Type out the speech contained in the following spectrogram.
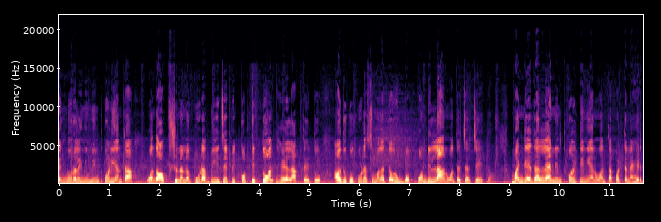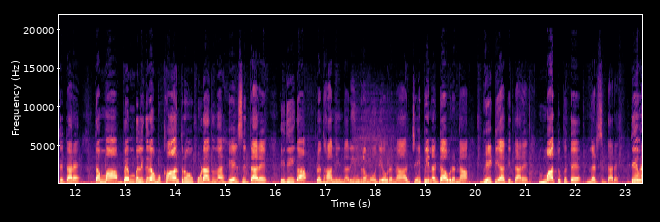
ಬೆಂಗಳೂರಲ್ಲಿ ನೀವು ನಿಂತ್ಕೊಳ್ಳಿ ಅಂತ ಒಂದು ಆಪ್ಷನ್ ಅನ್ನು ಕೂಡ ಬಿಜೆಪಿ ಕೊಟ್ಟಿತ್ತು ಅಂತ ಹೇಳಲಾಗ್ತಾ ಇತ್ತು. ಅದಕ್ಕೂ ಕೂಡ ಸುಮಲತಾ ಅವರು ಒಪ್ಕೊಂಡಿಲ್ಲ ಅನ್ನುವಂತ ಚರ್ಚೆ ಇತ್ತು. ಮಂಡ್ಯದಲ್ಲೇ ನಿಂತ್ಕೊಳ್ತೀನಿ ಅನ್ನುವಂತ ಪಟ್ಟನ್ನ ಹಿಡಿದಿದ್ದಾರೆ. ತಮ್ಮ ಬೆಂಬಲಿಗರ ಮುಖಾಂತರವೂ ಕೂಡ ಅದನ್ನ ಹೇಳಿಸಿದ್ದಾರೆ. ಇದೀಗ ಪ್ರಧಾನಿ ನರೇಂದ್ರ ಮೋದಿ ಅವರನ್ನ, ಜೆ ಪಿ ನಡ್ಡಾ ಅವರನ್ನ ಭೇಟಿಯಾಗಿದ್ದಾರೆ. ಮಾತುಕತೆ ನಡೆಸಿದ್ದಾರೆ. ತೀವ್ರ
